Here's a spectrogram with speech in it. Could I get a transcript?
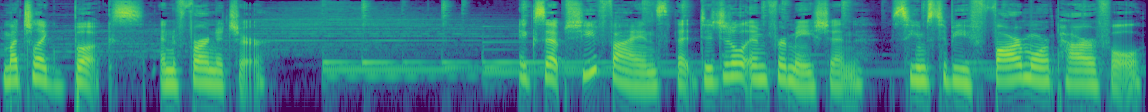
much like books and furniture. Except she finds that digital information seems to be far more powerful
